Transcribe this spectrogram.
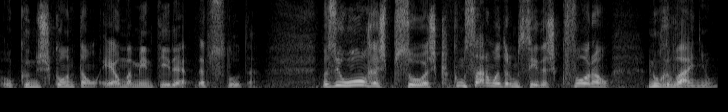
o que nos contam é uma mentira absoluta. Mas eu honro as pessoas que começaram adormecidas, que foram no rebanho,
